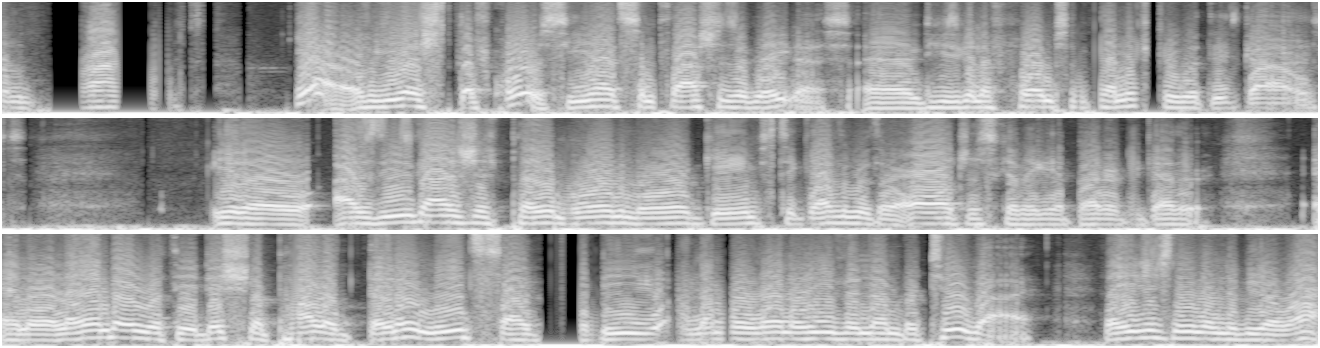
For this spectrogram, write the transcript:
some flashes. Yeah, he has, of course, he had some flashes of greatness, and he's going to form some chemistry with these guys. You know, as these guys just play more and more games together, they're all just going to get better together. And Orlando, with the addition of Paolo, they don't need Suggs be a number one or even number two guy. They just need him to be a rock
